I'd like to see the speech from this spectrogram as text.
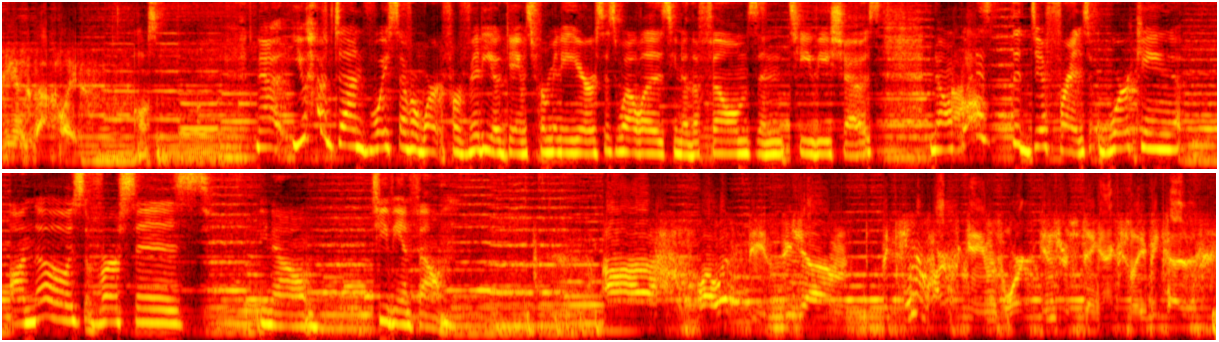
that'll help me get me into that place. Awesome. Now, you have done voiceover work for video games for many years, as well as, you know, the films and TV shows. Now, what is the difference working on those versus, you know, TV and film? Uh, well, let's see. The um, the Kingdom Hearts games work interesting actually because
